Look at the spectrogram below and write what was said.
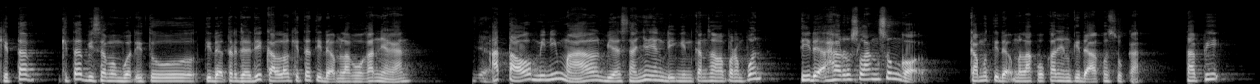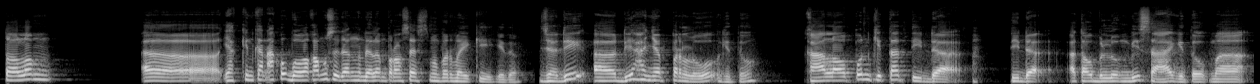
Kita kita bisa membuat itu tidak terjadi kalau kita tidak melakukannya kan. Iya. Atau minimal biasanya yang diinginkan sama perempuan tidak harus langsung kok. Kamu tidak melakukan yang tidak aku suka. Tapi tolong eh, yakinkan aku bahwa kamu sedang dalam proses memperbaiki gitu. Jadi eh, dia hanya perlu gitu. Kalaupun kita tidak tidak atau belum bisa gitu me-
